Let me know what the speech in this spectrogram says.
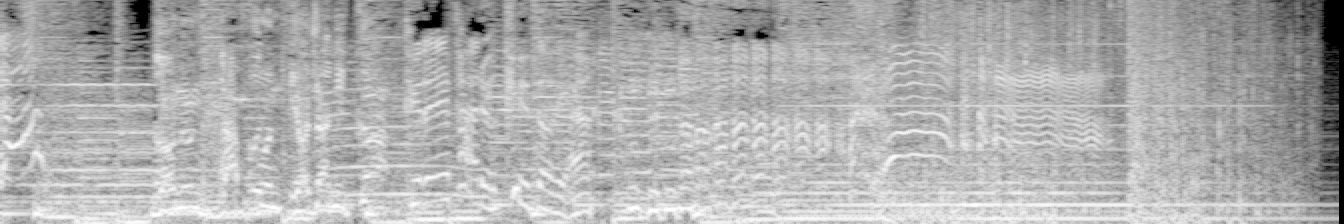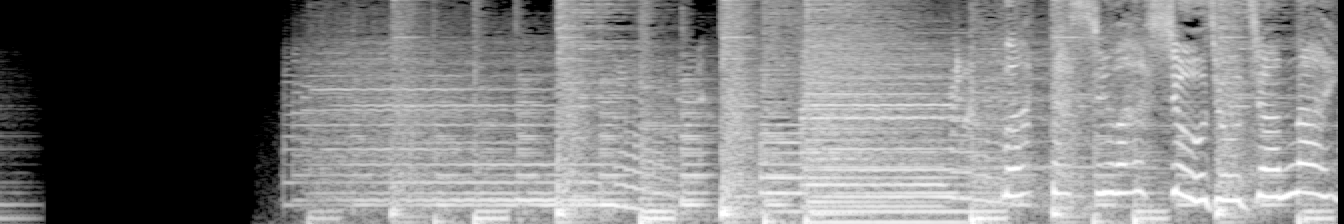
왜일까 너는 나쁜 여자니까. 그래 바로 그거야私は少女じゃない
